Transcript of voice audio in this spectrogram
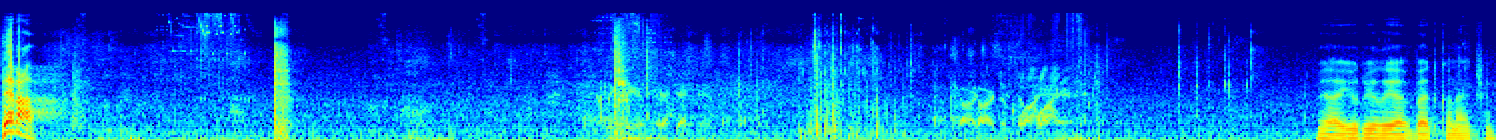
Pega! Yeah, you really have bad connection.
